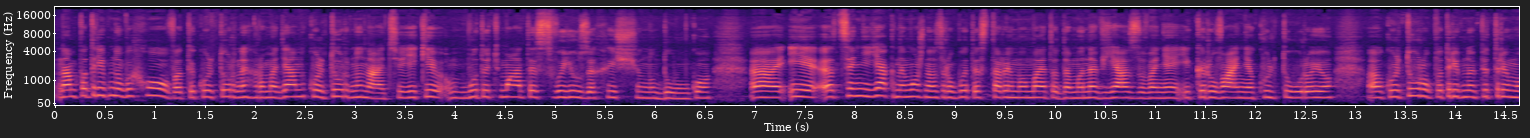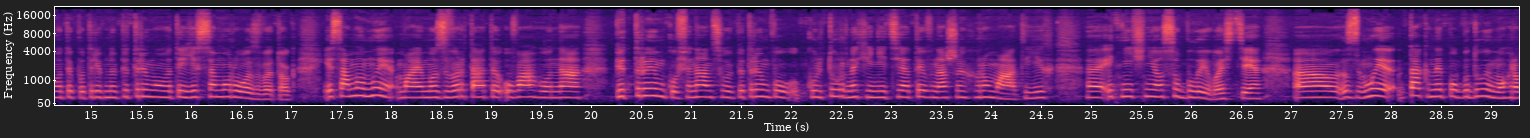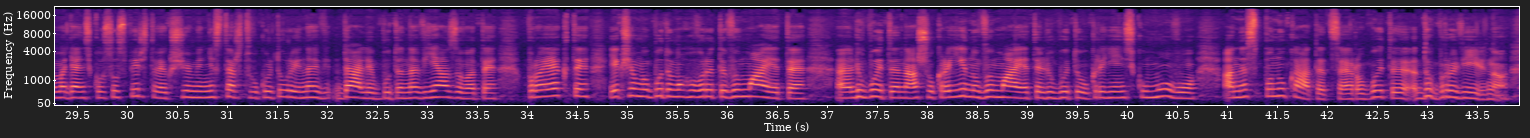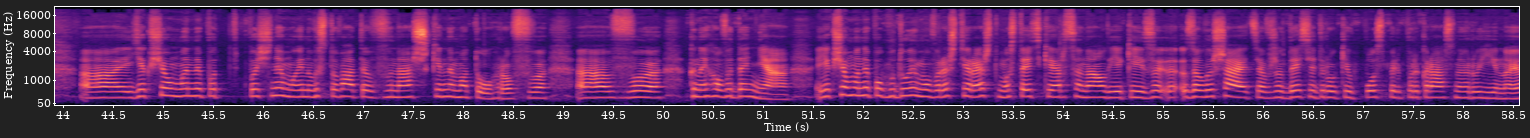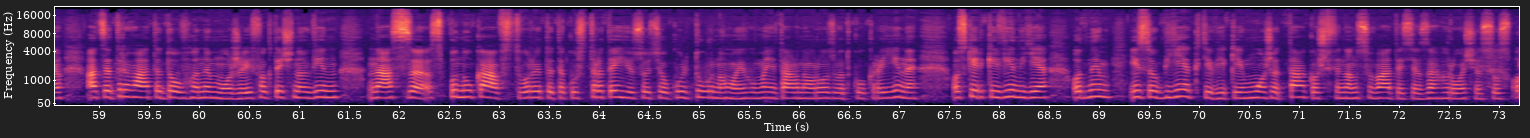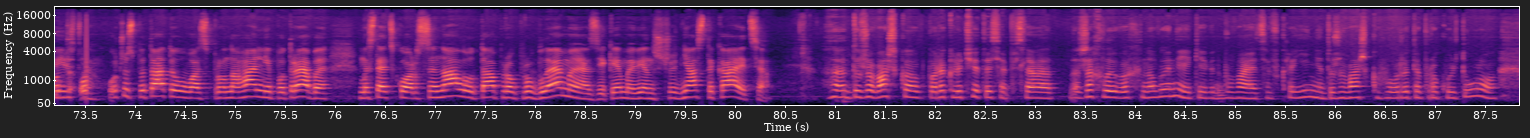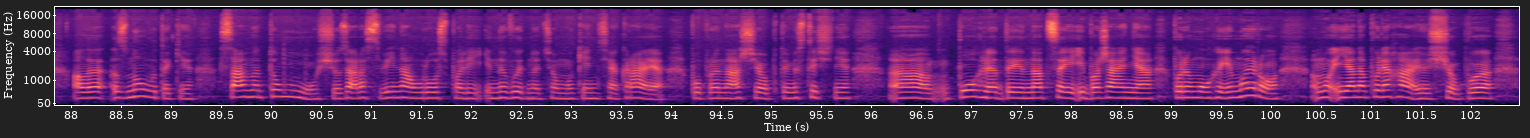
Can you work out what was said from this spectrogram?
Нам потрібно виховувати культурних громадян, культурну націю, які будуть мати свою захищену думку. Е, І це ніяк не можна зробити старими методами нав'язування і керування культурою. Е, Культуру потрібно підтримувати, потрібно підтримувати її саморозвиток. І саме ми маємо звертати увагу на підтримку, фінансову підтримку культурних ініціатив наших громад, їх е, етнічні особливості. Ми так не побудуємо громадянського суспільства, якщо Міністерство культури і далі буде нав'язувати проекти. Якщо ми будемо говорити, ви маєте е, любити нашу країну, ви маєте любити українську мову, а не спонукати це робити добровільно. Е, Якщо ми не почнемо інвестувати в наш кінематограф, е, в книговидання, якщо ми не побудуємо, врешті-решт, мистецький арсенал, який за- залишається вже 10 років поспіль прекрасною руїною, а це тривати довго не може. І фактично він нас е, спонукав створити таку стратегію соціокультурного і гуманітарного розвитку України, оскільки він є одним із об'єктів, який може також фінансуватися за гроші От, суспільства. от хочу спитати у вас про нагальні потреби мистецького арсеналу та про проблеми, з якими він щодня стикається. Дуже важко переключитися після жахливих новин, які відбуваються в країні. Дуже важко говорити про культуру, але знову таки саме тому, що зараз війна у розпалі і не видно цьому кінця краю, попри наші оптимістичні е, погляди на це і бажання перемоги і миру. Я наполягаю, щоб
